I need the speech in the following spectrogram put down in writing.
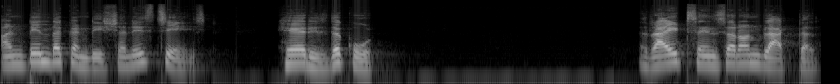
until the condition is changed. Here is the code. Right sensor on black color.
